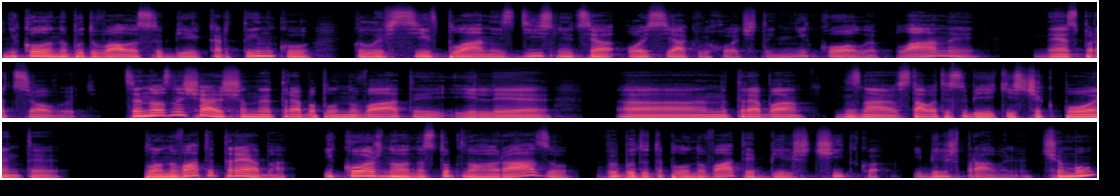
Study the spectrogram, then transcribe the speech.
ніколи не будували собі картинку, коли всі плани здійснюються, ось як ви хочете. Ніколи плани не спрацьовують. Це не означає, що не треба планувати, ілі Е, не треба, не знаю, ставити собі якісь чекпоінти. Планувати треба. І кожного наступного разу ви будете планувати більш чітко і більш правильно. Чому?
